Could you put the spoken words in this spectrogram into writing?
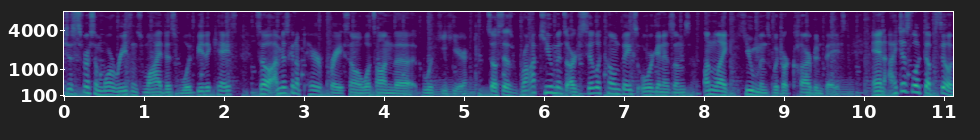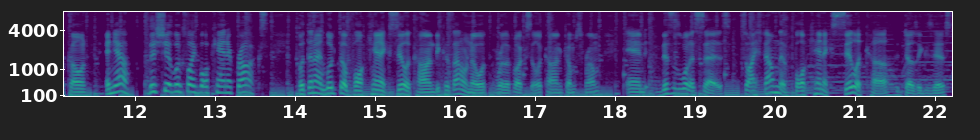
just for some more reasons why this would be the case. So I'm just gonna paraphrase some of what's on the wiki here. So it says rock humans are silicone-based organisms, unlike humans which are carbon-based. And I just looked up silicone, and yeah, this shit looks like volcanic rocks. But then I looked up volcanic silicon because I don't know what, where the fuck silicon comes from, and this is what it says. So I found that volcanic silica does exist.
